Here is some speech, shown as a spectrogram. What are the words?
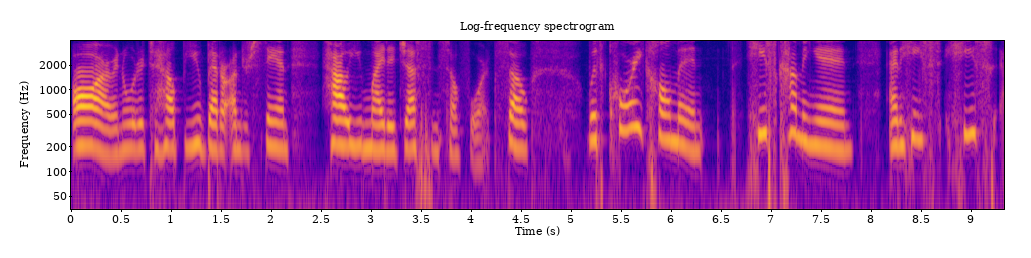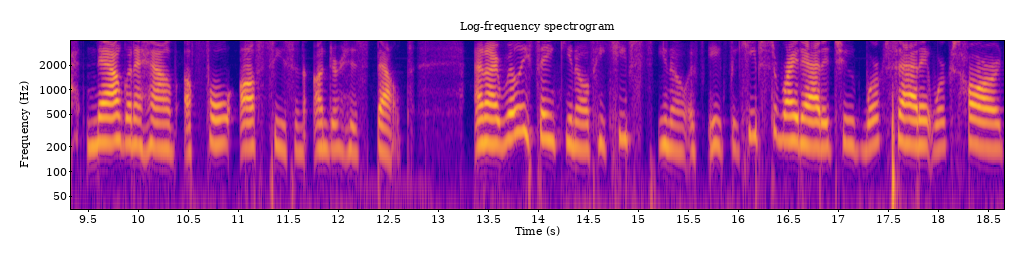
are in order to help you better understand how you might adjust and so forth. So, with Corey Coleman, he's coming in and he's he's now going to have a full off season under his belt. And I really think, you know, if he keeps, you know, if, if he keeps the right attitude, works at it, works hard,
